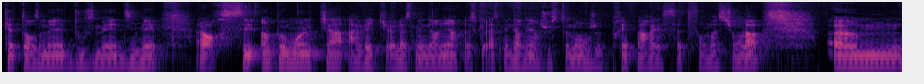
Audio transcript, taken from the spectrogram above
14 mai, 12 mai, 10 mai. Alors c'est un peu moins le cas avec la semaine dernière, parce que la semaine dernière, justement, je préparais cette formation-là. Euh,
